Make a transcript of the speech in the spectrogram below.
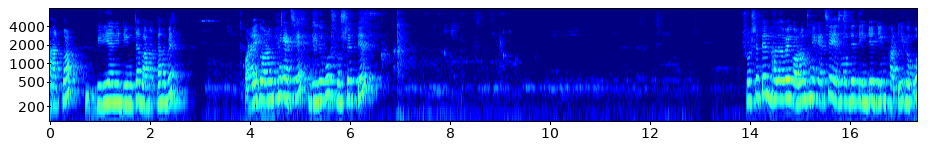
তারপর বিরিয়ানি ডিমটা বানাতে হবে। কড়াই গরম হয়ে গেছে, দিয়ে দেবো সর্ষের তেল। সর্ষের তেল ভালোভাবে গরম হয়ে গেছে, এর মধ্যে তিনটে ডিম ফাটিয়ে দেবো।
